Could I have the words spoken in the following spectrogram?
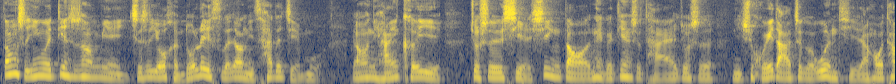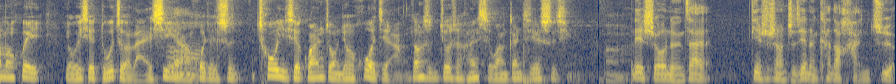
当时因为电视上面其实有很多类似的让你猜的节目，然后你还可以就是写信到那个电视台，就是你去回答这个问题，然后他们会有一些读者来信啊，哦或者是抽一些观众就是获奖。当时就是很喜欢干这些事情啊。那时候能在电视上直接能看到韩剧，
